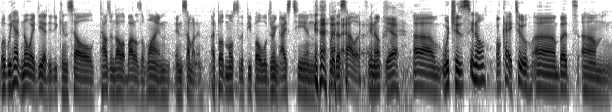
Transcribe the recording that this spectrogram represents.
but we had no idea that you can sell thousand dollar bottles of wine in Summerlin. I thought most of the people will drink iced tea and split a salad, you know. Yeah. Um, which is you know okay too, uh, but um,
